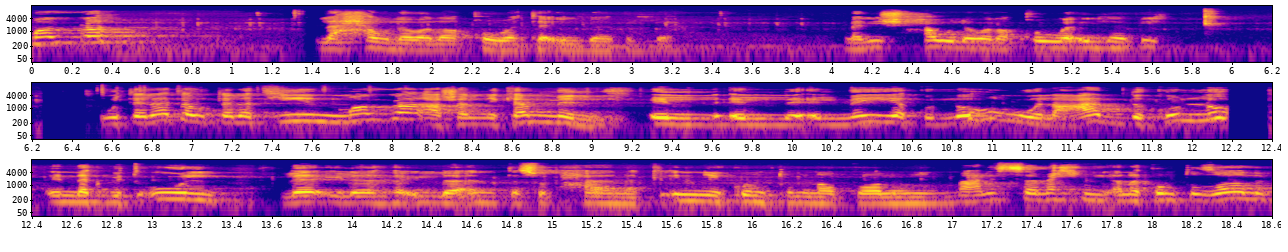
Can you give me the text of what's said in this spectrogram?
مرة لا حول ولا قوة إلا بالله. ماليش حول ولا قوة إلا بيك و33 مرة عشان نكمل ال ال المية كلهم والعد كله إنك بتقول لا إله إلا أنت سبحانك إني كنت من الظالمين. معلش سامحني أنا كنت ظالم.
